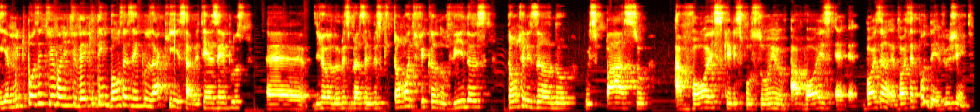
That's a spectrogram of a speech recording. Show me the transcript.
E é muito positivo a gente ver que tem bons exemplos aqui, sabe? Tem exemplos é, de jogadores brasileiros que estão modificando vidas, estão utilizando o espaço, a voz que eles possuem, a voz é, é, voz é, voz é poder, viu, gente?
